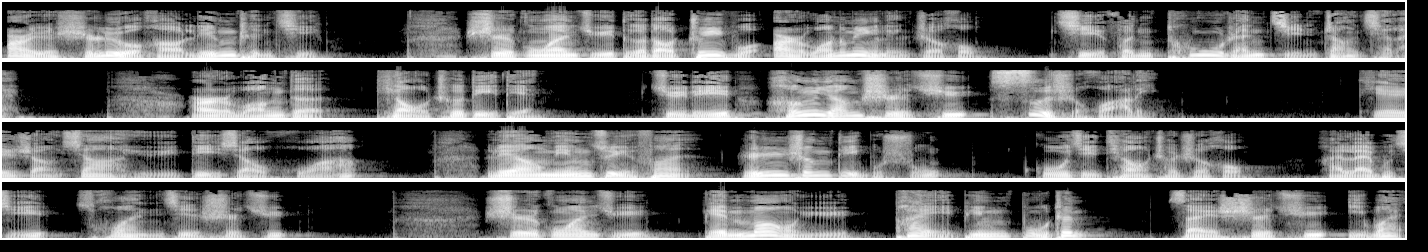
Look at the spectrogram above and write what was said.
二月十六号凌晨起，市公安局得到追捕二王的命令之后，气氛突然紧张起来。二王的跳车地点距离衡阳市区四十华里。天上下雨，地下滑，两名罪犯人生地不熟，估计跳车之后还来不及窜进市区，市公安局便冒雨派兵布阵，在市区以外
